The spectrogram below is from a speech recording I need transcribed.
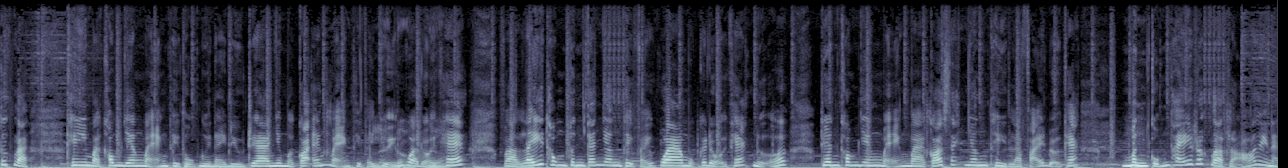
tức là khi mà không gian mạng thì thuộc người này điều tra nhưng mà có án mạng thì phải Lại chuyển qua đội nữa. khác. Và lấy thông tin cá nhân thì phải qua một cái đội khác nữa. Trên không gian mạng mà có sát nhân thì là phải đội khác. Mình cũng thấy rất là rõ đây nè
